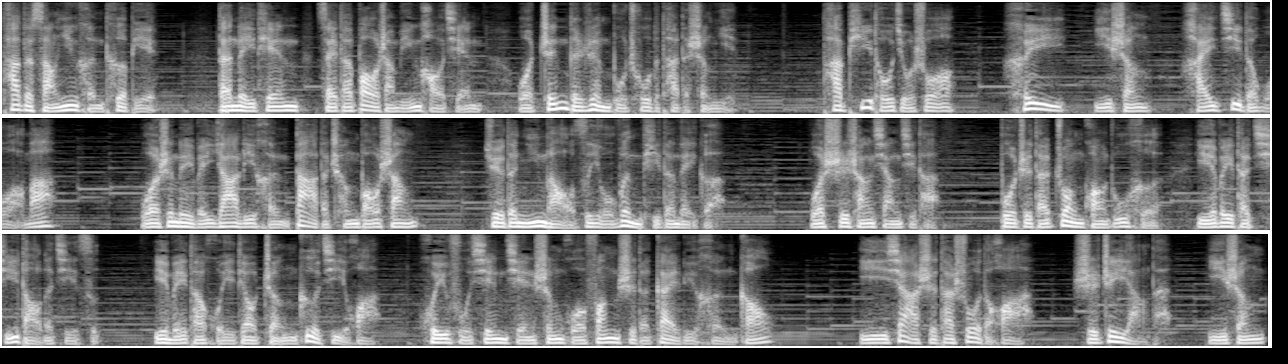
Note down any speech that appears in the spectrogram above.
他的嗓音很特别。但那天在他报上名号前，我真的认不出了他的声音。他劈头就说：“嘿，医生，还记得我吗？我是那位压力很大的承包商，觉得你脑子有问题的那个。我时常想起他，不知他状况如何，也为他祈祷了几次，因为他毁掉整个计划，恢复先前生活方式的概率很高。以下是他说的话：是这样的，医生。”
